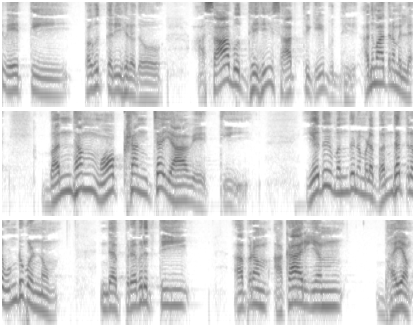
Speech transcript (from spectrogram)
வேத்தி. பகுத்தறிகிறதோ அசா புத்தி சாத்விகி புத்தி அது மாத்திரம் இல்ல பந்தம் மோக்ஷஞ்ச யாவேத்தி எது வந்து நம்மளை பந்தத்துல உண்டு பண்ணும்? இந்த பிரவருத்தி அப்புறம் அகாரியம் பயம்.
